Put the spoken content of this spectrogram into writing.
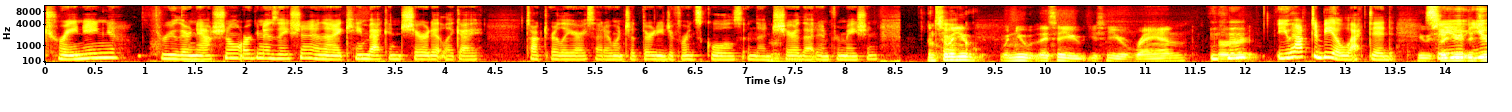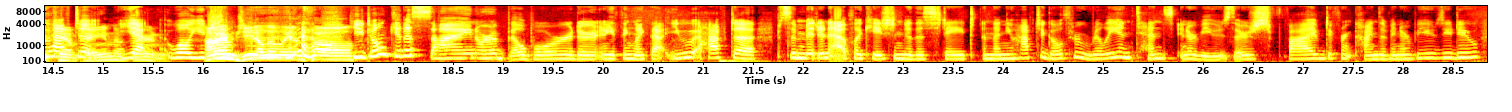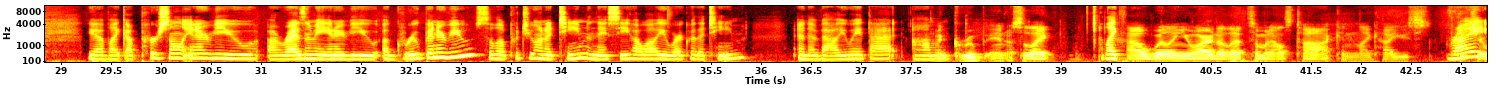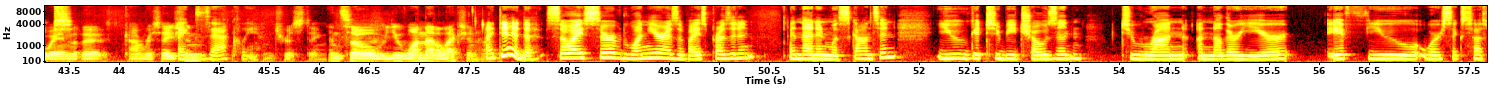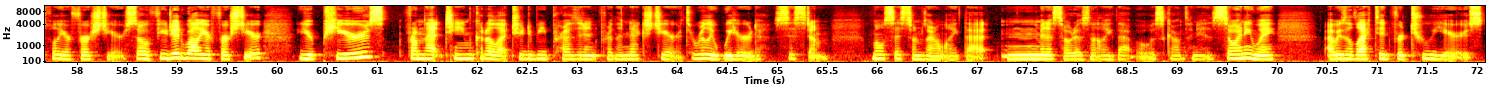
training through their national organization. And then I came back and shared it like I talked earlier. I said I went to 30 different schools and then shared that information. And so when you when you they say you you say you ran for mm-hmm. you have to be elected. you, so, you, did you, campaign up yeah. there? And, well, you I'm Gina Lilienthal. You don't get a sign or a billboard or anything like that. You have to submit an application to the state and then you have to go through really intense interviews. There's five different kinds of interviews you do. You have like a personal interview, a resume interview, a group interview. So they'll put you on a team and they see how well you work with a team and evaluate that. Um, a group in so like like how willing you are to let someone else talk and like how you get your way into the conversation. exactly. Interesting. And so you won that election. Huh? I did. So I served one year as a vice president, and then in Wisconsin, you get to be chosen to run another year if you were successful your first year. So if you did well your first year, your peers from that team could elect you to be president for the next year. It's a really weird system. Most systems aren't like that. Minnesota's not like that, but Wisconsin is. So anyway, I was elected for two years.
